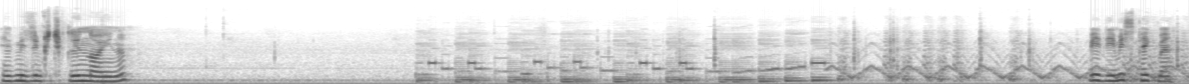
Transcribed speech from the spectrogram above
Hepimizin küçüklüğünün oyunu. Bildiğimiz Pac-Man.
